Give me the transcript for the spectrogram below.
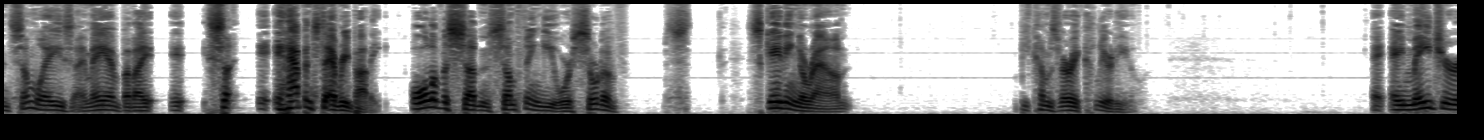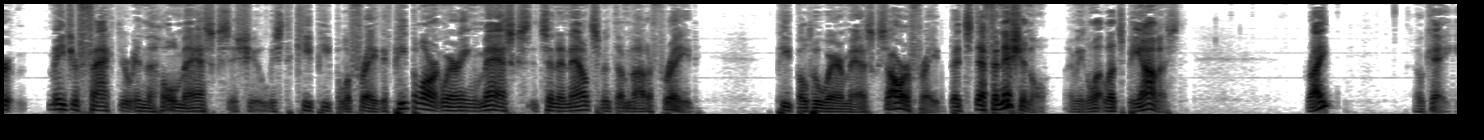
in some ways, I may have, but I it, so, it happens to everybody. All of a sudden, something you were sort of skating around becomes very clear to you. A, a, major major factor in the whole masks issue is to keep people afraid. If people aren't wearing masks, it's an announcement I'm not afraid. People who wear masks are afraid. It's definitional. I mean, let, let's be honest. Right? Okay.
